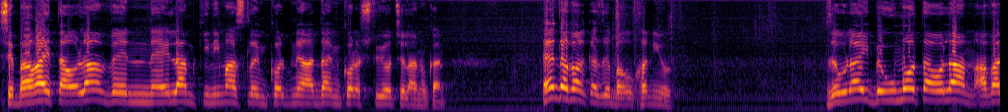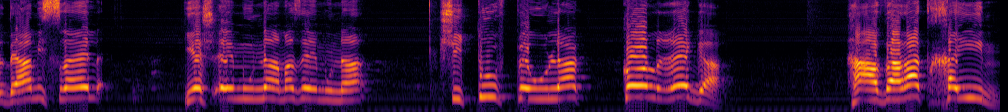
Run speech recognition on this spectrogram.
שברא את העולם ונעלם כי נמאס לו עם כל בני האדם, עם כל השטויות שלנו כאן. אין דבר כזה ברוחניות. זה אולי באומות העולם, אבל בעם ישראל יש אמונה. מה זה אמונה? שיתוף פעולה כל רגע, העברת חיים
